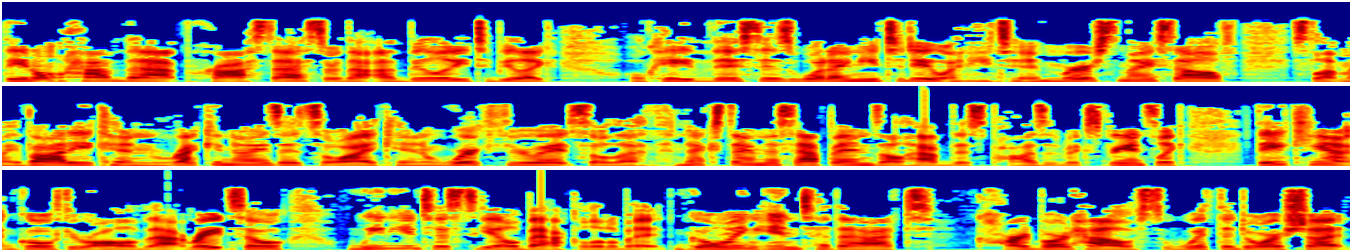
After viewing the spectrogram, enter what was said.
they don't have that process or that ability to be like okay this is what i need to do. I need to immerse myself so that my body can recognize it so i can work through it so that the next time this happens i'll have this positive experience. Like they can't go through all of that right? So we need to scale back a little bit. Going into that cardboard house with the door shut,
